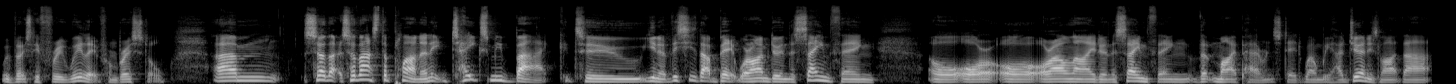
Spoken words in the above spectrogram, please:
we virtually freewheel it from Bristol. Um, so that so that's the plan, and it takes me back to you know this is that bit where I'm doing the same thing. Or, or, or, or Al and I doing the same thing that my parents did when we had journeys like that,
